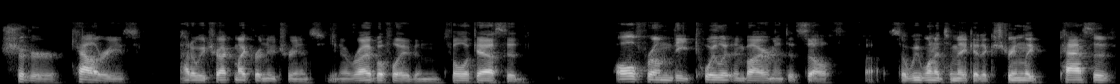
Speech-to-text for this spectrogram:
sugar, calories. How do we track micronutrients? You know, riboflavin, folic acid, all from the toilet environment itself. Uh, so we wanted to make it extremely passive,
